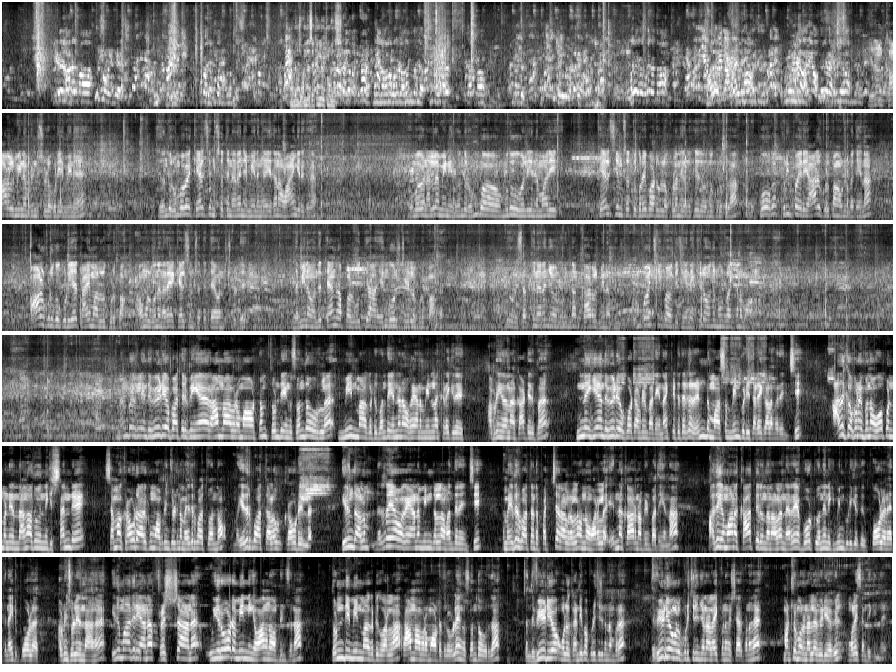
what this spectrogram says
இந்த மீன் இன்னும் அந்த செகண்டில் இதுதான் காரல் மீன் அப்படின்னு சொல்லக்கூடிய மீன். இது வந்து ரொம்பவே கால்சியம் சத்து நிறைஞ்ச மீனுங்க. இதை நான் வாங்கியிருக்கிறேன். ரொம்பவே நல்ல மீன். இது வந்து ரொம்ப முதுகு வலி இந்த மாதிரி கால்சியம் சத்து குறைபாடு உள்ள குழந்தைகளுக்கு இது வந்து கொடுக்கலாம். அது போக குறிப்பாக இது யாருக்கு கொடுப்பாங்க அப்படின்னு பார்த்தீங்கன்னா பால் கொடுக்கக்கூடிய தாய்மார்களுக்கு கொடுப்பாங்க. அவங்களுக்கு வந்து நிறைய கால்சியம் சத்து தேவைன்னு சொல்லிட்டு. இந்த மீனை வந்து தேங்காய் பால் ஊற்றி எங்கள் ஊர் ஸ்டைலில் கொடுப்பாங்க. அப்படி ஒரு சத்து நிறைஞ்ச ஒரு மீன் தான் காரல் மீன் அப்படின்னு சொல்லிட்டு ரொம்ப சீப்பாக வந்துச்சு எனக்கு கிலோ வந்து நூறுரூவாய்க்கு தான் வாங்கணும் நண்பர்கள் இந்த வீடியோ பார்த்துருப்பீங்க. ராமநாதபுரம் மாவட்டம் தொண்டி எங்கள் சொந்த ஊரில் மீன் மார்க்கெட்டுக்கு வந்து என்னென்ன வகையான மீன்லாம் கிடைக்குது அப்படிங்கிறத நான் காட்டியிருப்பேன். இன்றைக்கி அந்த வீடியோ போட்டோம் அப்படின்னு பார்த்தீங்கன்னா கிட்டத்தட்ட ரெண்டு மாதம் மீன்பிடி தடைக்காலம் இருந்துச்சு. அதுக்கப்புறம் இப்போ தான் ஓப்பன் பண்ணியிருந்தாங்க. அதுவும் இன்றைக்கி சண்டே செம க்ரௌடாக இருக்கும் அப்படின்னு சொல்லிட்டு நம்ம எதிர்பார்த்து வந்தோம். நம்ம எதிர்பார்த்த அளவுக்கு க்ரௌட் இல்லை. இருந்தாலும் நிறைய வகையான மீன்கள்லாம் வந்துருந்துச்சு. நம்ம எதிர்பார்த்த அந்த பச்சை இறால்கள்லாம் இன்னும் வரல. என்ன காரணம் அப்படின்னு பார்த்தீங்கன்னா அதிகமான காற்று இருந்தனால நிறைய போட் வந்து இன்றைக்கி மீன் பிடிக்கிறதுக்கு போகல நேற்று நைட்டு போகல அப்படின்னு சொல்லியிருந்தாங்க. இது மாதிரியான ஃப்ரெஷ்ஷான உயிரோட மீன் நீங்கள் வாங்கணும் அப்படின்னு சொன்னால் தொண்டி மீன் மார்க்கெட்டுக்கு வரலாம். ராமநாதபுரம் மாவட்டத்தில் உள்ள எங்கள் சொந்த ஊர் தான். ஸோ அந்த வீடியோ உங்களுக்கு கண்டிப்பாக பிடிச்சிருக்கு நம்புறேன். இந்த வீடியோ உங்களுக்கு பிடிச்சிருந்துச்சுன்னா லைக் பண்ணுங்கள் ஷேர் பண்ணுங்கள் மற்றும் ஒரு நல்ல வீடியோவில் உங்களை சந்திக்கின்றேன்.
